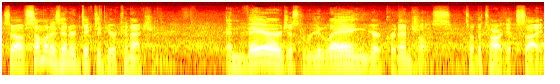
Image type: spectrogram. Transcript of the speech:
So if someone has interdicted your connection, and they're just relaying your credentials to the target site,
